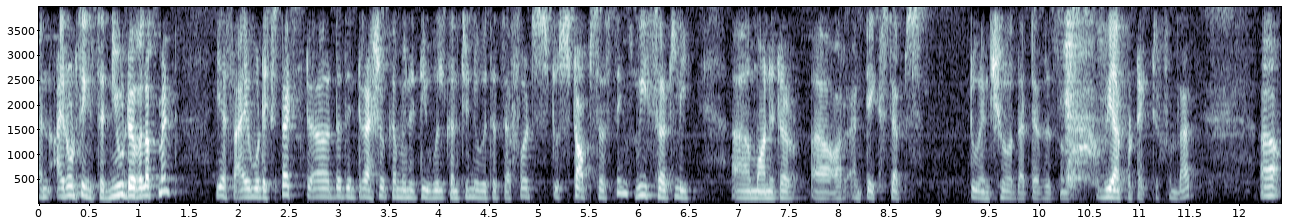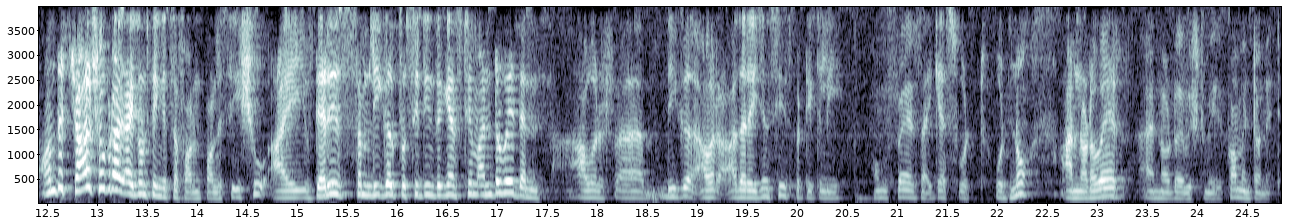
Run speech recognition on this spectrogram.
and I don't think it's a new development, yes, I would expect uh, that the international community will continue with its efforts to stop such things. We certainly uh, monitor uh, or, and take steps to ensure that terrorism, we are protected from that. Uh, on the Charles Sobhraj, I don't think it's a foreign policy issue. I, if there is some legal proceedings against him underway, then our uh, legal, our other agencies, particularly Home Affairs, I guess would would know. I'm not aware, and nor do I wish to make a comment on it.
